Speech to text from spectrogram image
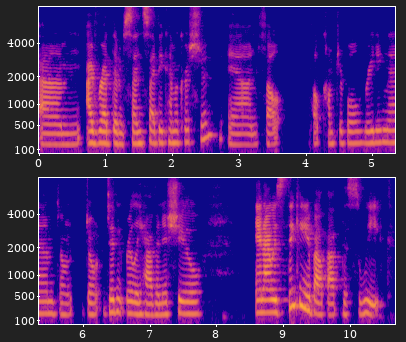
um, I've read them since I became a Christian and felt felt comfortable reading them. Don't don't didn't really have an issue. And I was thinking about that this week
